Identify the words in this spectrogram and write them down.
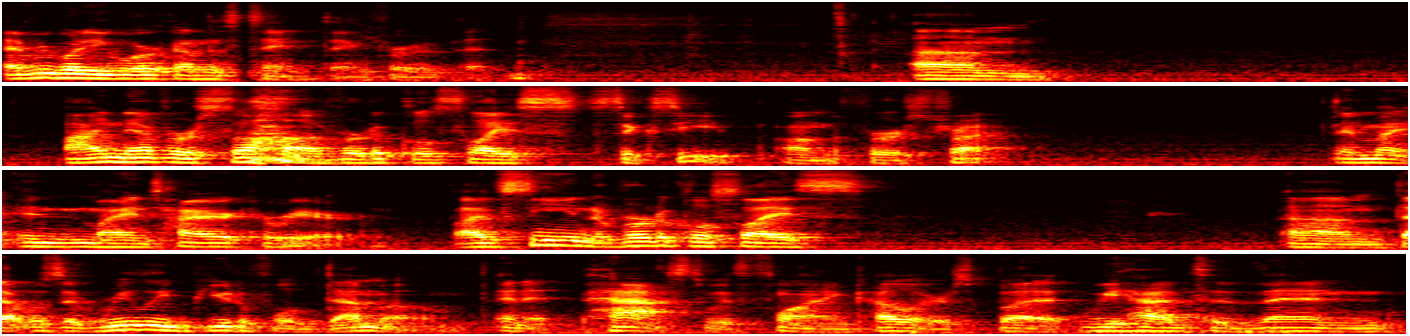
everybody work on the same thing for a bit. Um, I never saw a vertical slice succeed on the first try. In my in my entire career, I've seen a vertical slice um, that was a really beautiful demo and it passed with flying colors but we had to then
